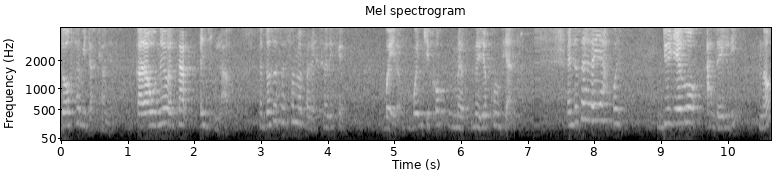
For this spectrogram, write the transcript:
dos habitaciones, cada uno iba a estar en su lado. Entonces eso me pareció, dije, bueno, buen chico, me, dio confianza. Entonces veías, pues, yo llego a Delhi, ¿no?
